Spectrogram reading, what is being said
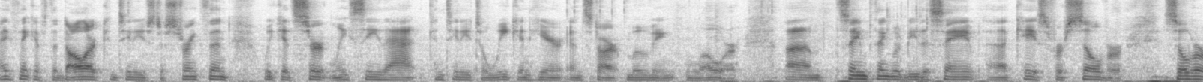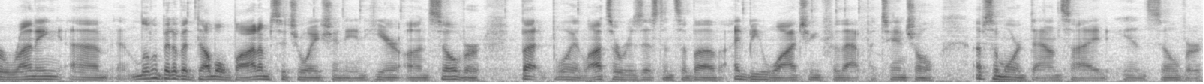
I think if the dollar continues to strengthen, we could certainly see that continue to weaken here and start moving lower. Um, same thing would be the same uh, case for silver. Silver running um, a little bit of a double bottom situation in here on silver, but boy, lots of resistance above. I'd be watching for that potential of some more downside in silver.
